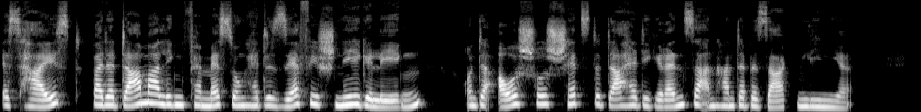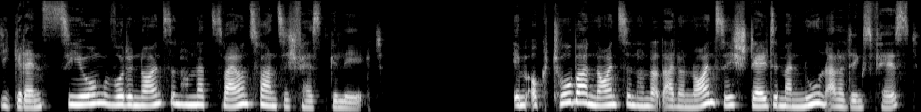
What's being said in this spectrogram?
Es heißt, bei der damaligen Vermessung hätte sehr viel Schnee gelegen und der Ausschuss schätzte daher die Grenze anhand der besagten Linie. Die Grenzziehung wurde 1922 festgelegt. Im Oktober 1991 stellte man nun allerdings fest,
